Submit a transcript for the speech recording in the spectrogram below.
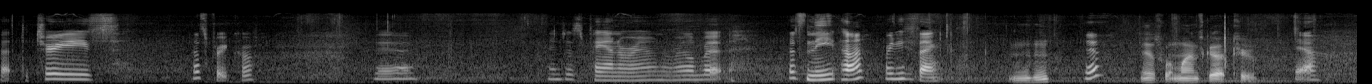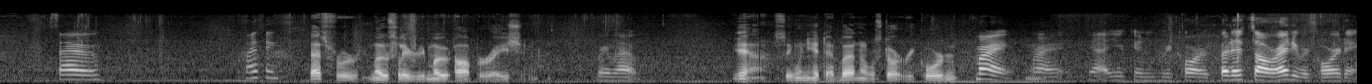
at the trees. That's pretty cool. Yeah. And just pan around a little bit. That's neat, huh? What do you think? Mm-hmm. Yeah? That's what mine's got too. Yeah. So, I think That's for mostly remote operation. remote. Yeah, see when you hit that button it'll start recording? Right, right. Yeah, you can record. But it's already recording.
